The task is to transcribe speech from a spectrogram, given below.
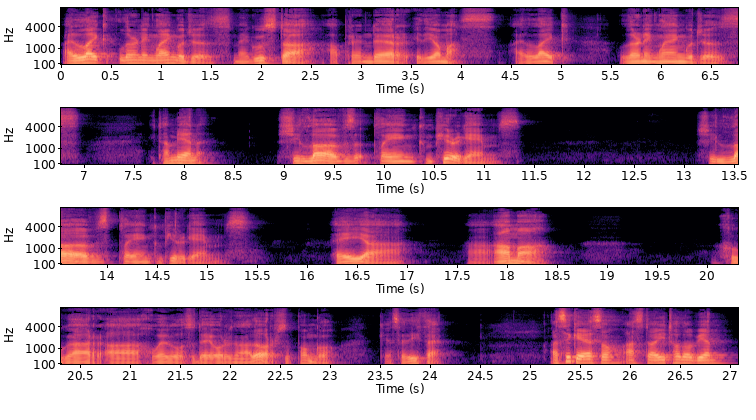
I like learning languages. Me gusta aprender idiomas. I like learning languages. Y también, she loves playing computer games. She loves playing computer games. Ella ama jugar a juegos de ordenador, supongo que se dice. Así que eso, hasta ahí todo bien.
